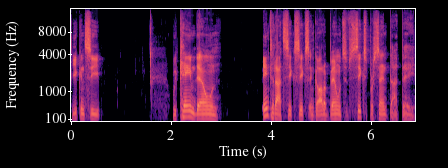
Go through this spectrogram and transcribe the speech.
you can see we came down into that 6-6 and got a bounce of 6% that day.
